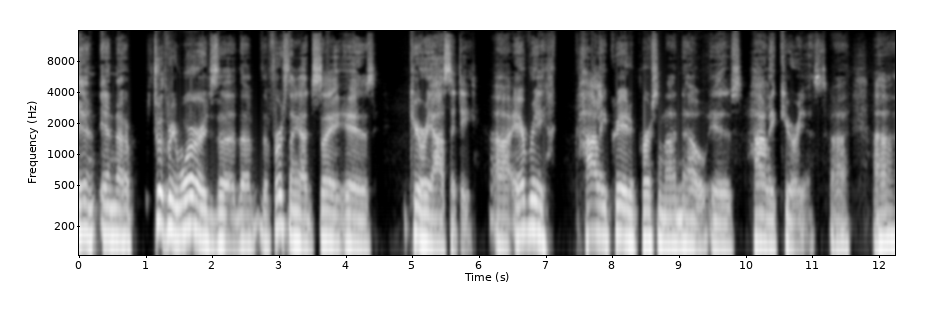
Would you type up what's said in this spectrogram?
In, in uh, two or three words, the, the, the first thing I'd say is curiosity. Uh, every highly creative person I know is highly curious. Uh, uh,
